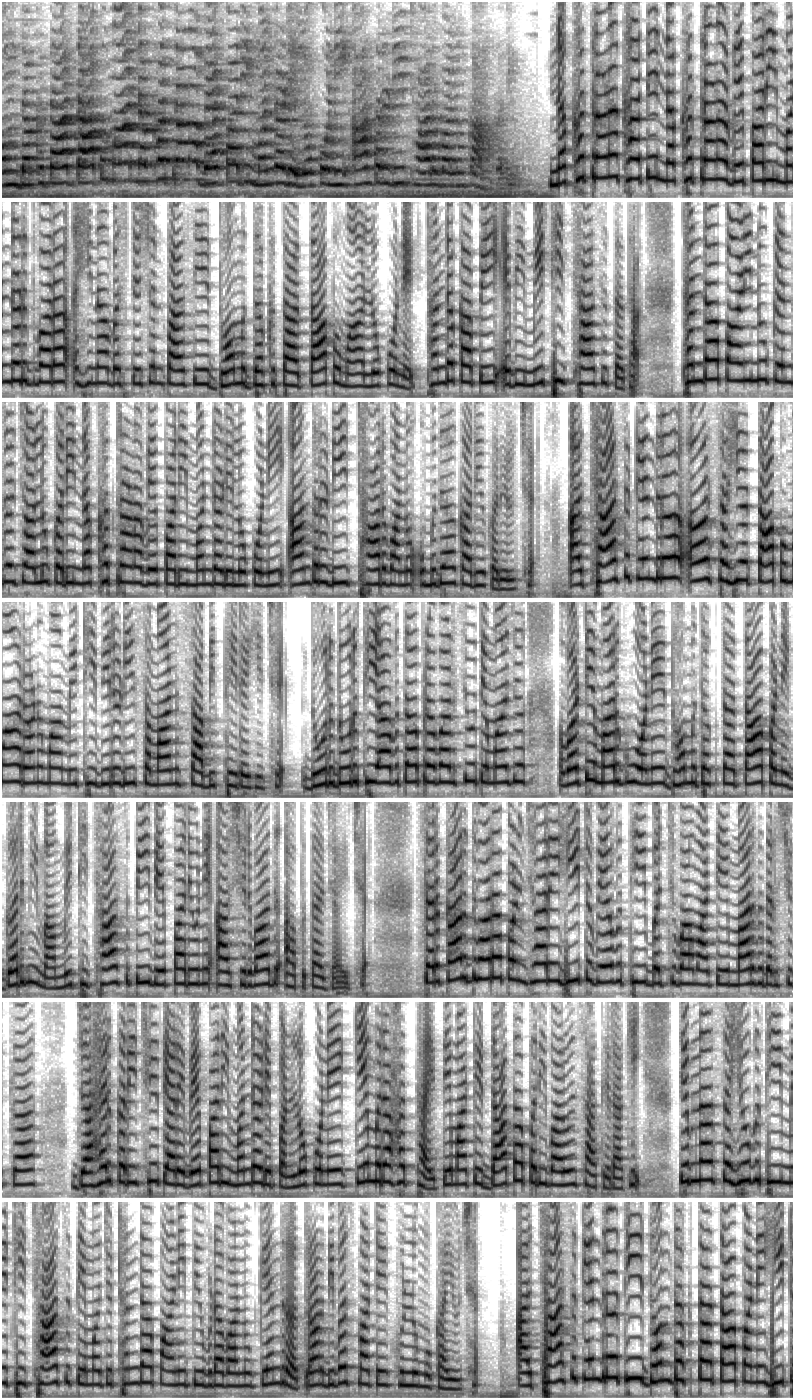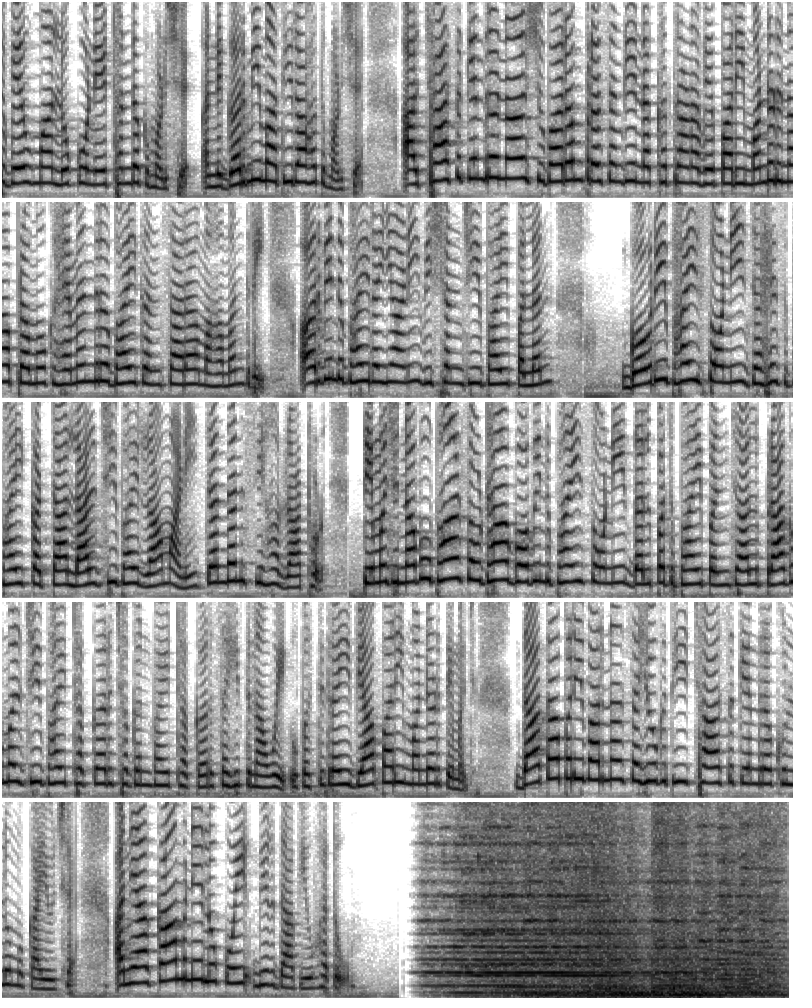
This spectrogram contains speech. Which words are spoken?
ધમધખતા તાપમાં નખત્રાણા વેપારી મંડળે લોકોની આંતરડી ઠારવાનું કામ કર્યું. નખત્રાણા ખાતે નખત્રાણા વેપારી મંડળ દ્વારા અહીંના બસ સ્ટેશન પાસે ધોમ ધખતા તાપમાં લોકોને ઠંડક આપી એવી મીઠી છાશ તથા ઠંડા પાણીનું કેન્દ્ર ચાલુ કરી નખત્રાણા વેપારી મંડળે લોકોની આંતરડી ઠારવાનું ઉમદા કાર્ય કરેલ છે. આ છાસ કેન્દ્ર અસહ્ય તાપમાં રણમાં મીઠી વીરડી સમાન સાબિત થઈ રહી છે. દૂર દૂરથી આવતા પ્રવાસીઓ તેમજ વટે માર્ગો અને ધોમધકતા તાપ અને ગરમીમાં મીઠી છાસ પી વેપારીઓને આશીર્વાદ આપતા જાય છે. સરકાર દ્વારા પણ જ્યારે હીટ વેવથી બચવા માટે માર્ગદર્શિકા જાહેર કરી છે, ત્યારે વેપારી મંડળે પણ લોકોને કેમ રાહત થાય તે માટે દાતા પરિવારો સાથે રાખી તેમના સહયોગથી મીઠી છાશ તેમજ ઠંડા પાણી પીવડાવવાનું કેન્દ્ર ત્રણ દિવસ માટે ખુલ્લું મુકાયું છે. આ છાસ કેન્દ્રથી ધમધકતા તાપ અને હીટ વેવમાં લોકોને ઠંડક મળશે અને ગરમીમાંથી રાહત મળશે. આ છાસ કેન્દ્રના શુભારંભ પ્રસંગે નખત્રાણા વેપારી મંડળના પ્રમુખ હેમેન્દ્રભાઈ કંસારા, મહામંત્રી અરવિંદભાઈ રૈયાણી, વિશનજીભાઈ પલન ગૌરીભાઈ સોની જહેશભાઈ કટ્ટા, લાલજીભાઈ રામાણી, ચંદનસિંહ રાઠોડ તેમજ નવુભા સોઢા, ગોવિંદભાઈ સોની, દલપતભાઈ પંચાલ, પ્રાગમલજીભાઈ ઠક્કર, છગનભાઈ ઠક્કર સહિતનાઓએ ઉપસ્થિત રહી વ્યાપારી મંડળ તેમજ દાતા પરિવારના સહયોગથી છાસ કેન્દ્ર ખુલ્લું મુકાયું છે. અને આ કામને લોકોએ બિરદાવ્યું હતું.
